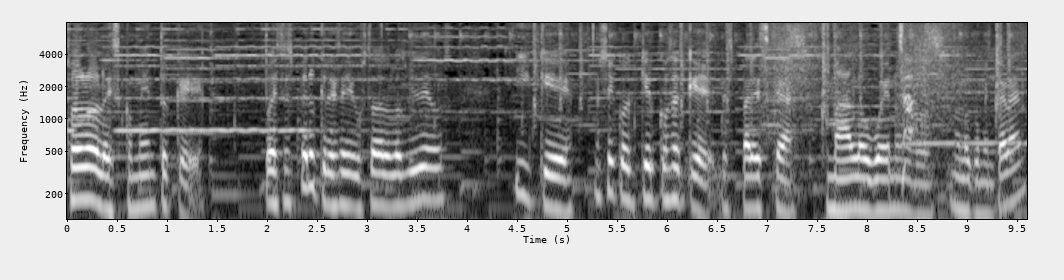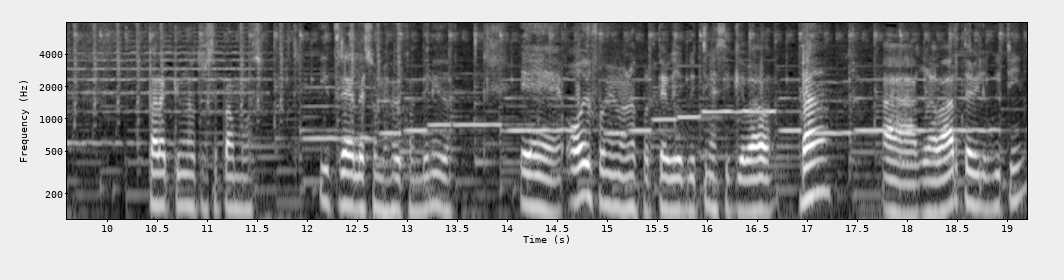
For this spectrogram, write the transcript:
solo les comento que pues espero que les haya gustado los videos y que no sé cualquier cosa que les parezca malo o bueno no lo, comentarán para que nosotros sepamos y traerles un mejor contenido. Eh, hoy fue mi mano por Devil Within, así que va, va a grabar Devil Within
